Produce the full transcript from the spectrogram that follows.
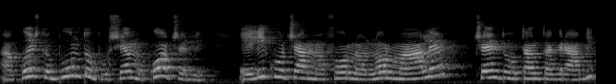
A questo punto possiamo cuocerli e li cuociamo a forno normale 180 gradi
